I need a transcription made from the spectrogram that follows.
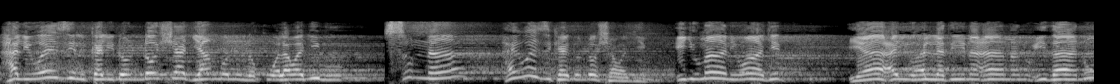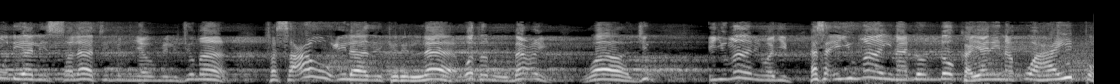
haliwezi likalidondosha jambo lililokuwa la wajibu sunna haiwezi kaidondosha wajibu ijumaa ni wajib يا أيها الذين آمنوا إذا نودي للصلاة من يوم الجمعة فاسعوا إلى ذكر الله وذروا البيع واجب Ijumaa ni wajibu. Sasa Ijumaa inadondoka, yani inakuwa haipo.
